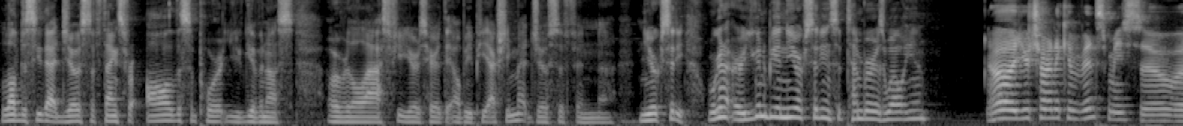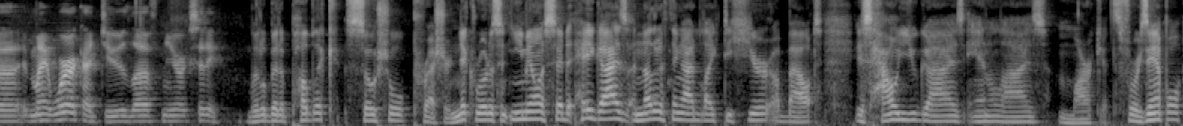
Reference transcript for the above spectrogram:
Love to see that, Joseph. Thanks for all the support you've given us over the last few years here at the LBP. I actually met Joseph in uh, New York City. We're gonna. Are you gonna be in New York City in September as well, Ian? Oh, you're trying to convince me, so uh, it might work. I do love New York City. A little bit of public social pressure. Nick wrote us an email and said, Hey guys, another thing I'd like to hear about is how you guys analyze markets. For example,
